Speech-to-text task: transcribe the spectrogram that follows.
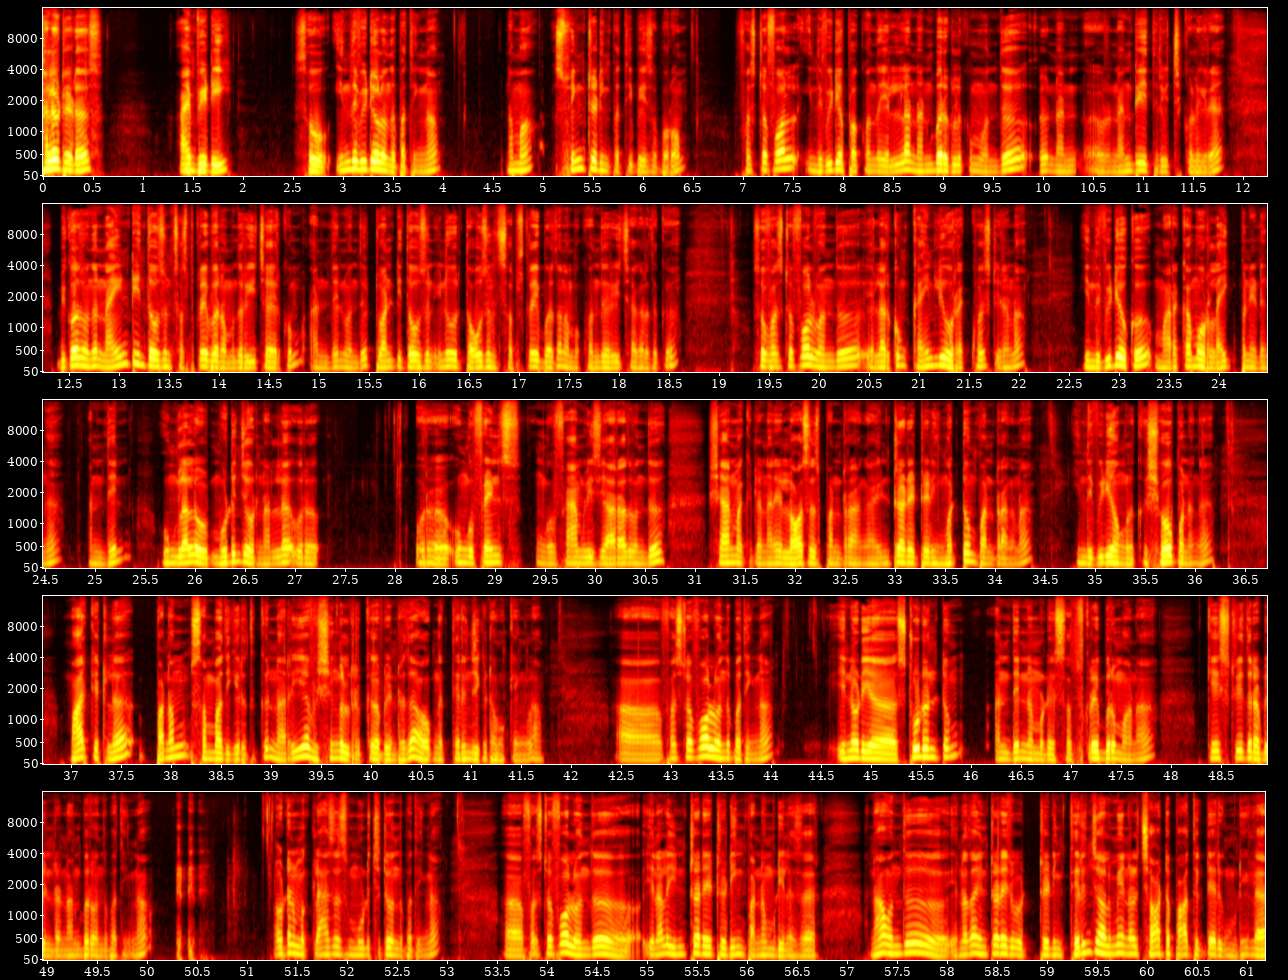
Hello traders I'm V D so இந்த வீடியோவில் வந்து பார்த்திங்கன்னா நம்ம ஸ்விங் ட்ரேடிங் பற்றி பேச போகிறோம் ஃபர்ஸ்ட் ஆஃப் ஆல் இந்த வீடியோ பார்க்க வந்த எல்லா நண்பர்களுக்கும் வந்து ஒரு நன் ஒரு நன்றியை தெரிவித்துக் கொள்கிறேன். பிகாஸ் வந்து நைன்டீன் தௌசண்ட் சப்ஸ்கிரைபர் நம்ம வந்து ரீச் ஆகிருக்கும் அண்ட் தென் வந்து டுவெண்ட்டி தௌசண்ட் இன்னொரு தௌசண்ட் சப்ஸ்கிரைபர் தான் நமக்கு வந்து ரீச் ஆகிறதுக்கு. ஸோ ஃபர்ஸ்ட் ஆஃப் ஆல் வந்து எல்லாருக்கும் கைண்ட்லி ஒரு ரெக்வஸ்ட் என்னென்னா இந்த வீடியோவுக்கு மறக்காமல் ஒரு லைக் பண்ணிவிடுங்க அண்ட் தென் உங்களால் முடிஞ்ச ஒரு நல்ல ஒரு ஒரு உங்கள் ஃப்ரெண்ட்ஸ் உங்கள் ஃபேமிலிஸ் யாராவது வந்து ஷேர் மார்க்கெட்டில் நிறைய லாஸஸ் பண்ணுறாங்க இன்ட்ராடே ட்ரேடிங் மட்டும் பண்ணுறாங்கன்னா இந்த வீடியோ உங்களுக்கு ஷோ பண்ணுங்கள் மார்க்கெட்டில் பணம் சம்பாதிக்கிறதுக்கு நிறைய விஷயங்கள் இருக்குது அப்படின்றத அவங்க தெரிஞ்சுக்கிட்டோம் ஓகேங்களா ஃபர்ஸ்ட் ஆஃப் ஆல் வந்து பார்த்திங்கன்னா என்னுடைய ஸ்டூடெண்ட்டும் அண்ட் தென் நம்முடைய சப்ஸ்கிரைபருமான கே. ஸ்ரீதர் அப்படின்ற நண்பர் வந்து பார்த்திங்கன்னா அவர்கிட்ட நம்ம கிளாஸஸ் முடிச்சுட்டு வந்து பார்த்திங்கன்னா ஃபர்ஸ்ட் ஆஃப் ஆல் வந்து என்னால் இன்ட்ராடே ட்ரேடிங் பண்ண முடியல சார் நான் வந்து என்ன தான் இன்ட்ராடே ட்ரேடிங் தெரிஞ்சாலுமே என்னால் சார்ட்டை பார்த்துக்கிட்டே இருக்க முடியல.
